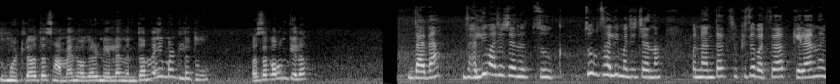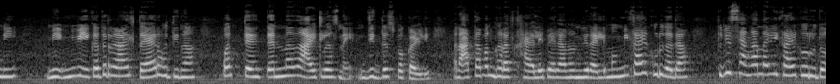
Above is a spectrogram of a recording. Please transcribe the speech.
तू म्हटलं होतं सामान वगैरे नेल्यानंतर नाही म्हटलं तू? असं काऊन केलं? दादा झाली माझ्याच्यानं चूक. चूक झाली माझ्याच्यानं पण नंतर चुकीचा बचाव केला ना मी. मी मी एकत्र राहायला तयार होती ना पण ते- त्यांना ऐकलंच नाही. जिद्दच पकडली. आणि आता पण घरात खायला प्यायला आणून राहिली राहिले. मग मी काय करू दादा? तुम्ही सांगा ना मी काय करू तर?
